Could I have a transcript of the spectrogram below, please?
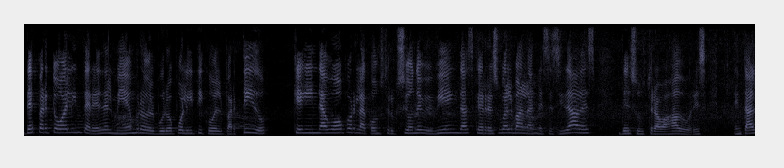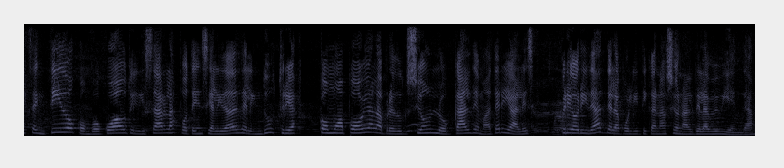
despertó el interés del miembro del Buró Político del partido, quien indagó por la construcción de viviendas que resuelvan las necesidades de sus trabajadores. En tal sentido, convocó a utilizar las potencialidades de la industria como apoyo a la producción local de materiales, prioridad de la Política Nacional de la Vivienda.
